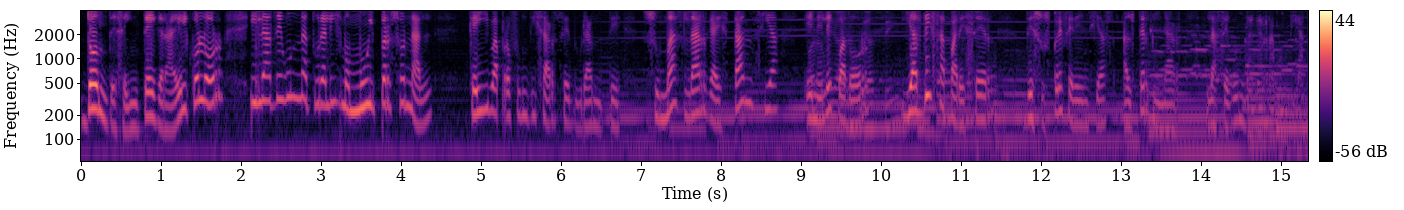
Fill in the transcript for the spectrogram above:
donde se integra el color, y la de un naturalismo muy personal que iba a profundizarse durante su más larga estancia en el Ecuador y a desaparecer de sus preferencias al terminar la Segunda Guerra Mundial.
